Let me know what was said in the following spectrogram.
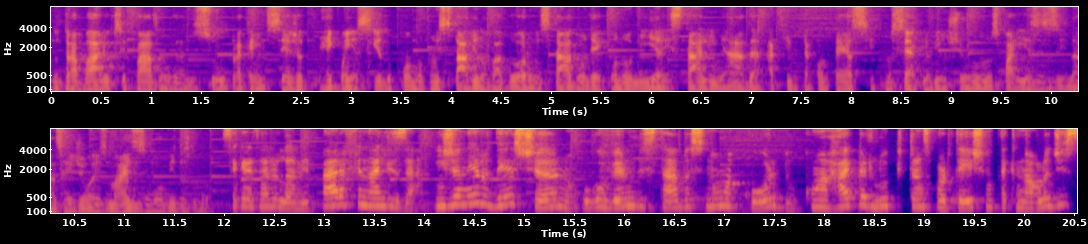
do trabalho que se faz no Rio Grande do Sul para que a gente seja reconhecido como um estado inovador, um estado onde a economia está alinhada àquilo que acontece no século 21 nos países e nas regiões mais desenvolvidas do mundo. Secretário Lambe, para finalizar, em janeiro deste ano, o governo do estado assinou um acordo com a Hyperloop Transportation Technologies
